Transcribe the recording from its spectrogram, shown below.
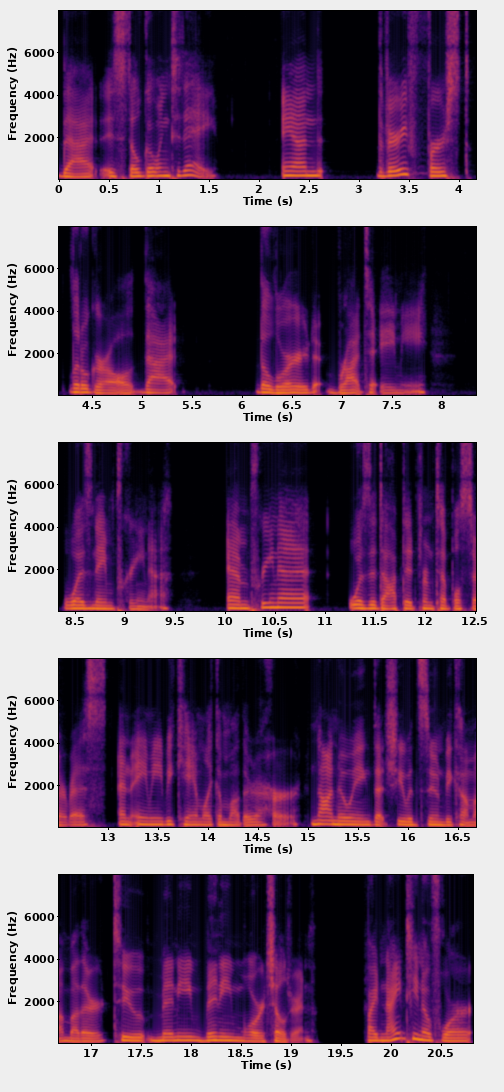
that is still going today. And the very first little girl that the Lord brought to Amy was named Preena. And Preena was adopted from temple service, and Amy became like a mother to her, not knowing that she would soon become a mother to many, many more children. By 1904,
